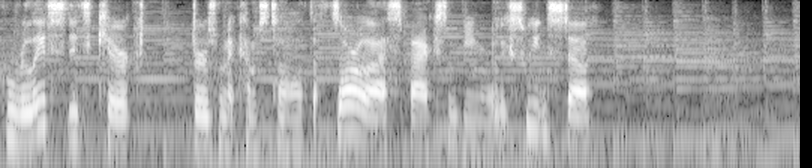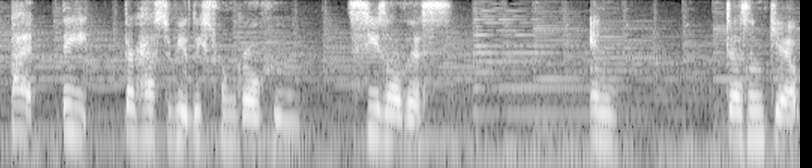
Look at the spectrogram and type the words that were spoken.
who relates to these characters when it comes to the floral aspects and being really sweet and stuff. But they there has to be at least one girl who sees all this and doesn't get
